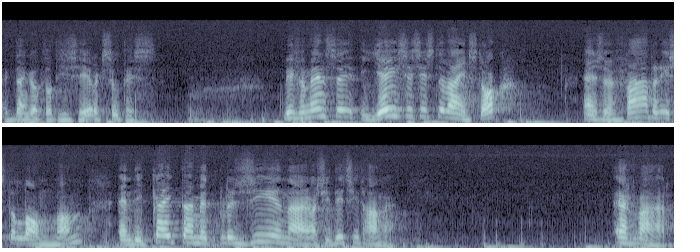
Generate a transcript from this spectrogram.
Ik denk ook dat hij heerlijk zoet is. Lieve mensen, Jezus is de wijnstok. En zijn vader is de landman. En die kijkt daar met plezier naar als je dit ziet hangen. Echt waar.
